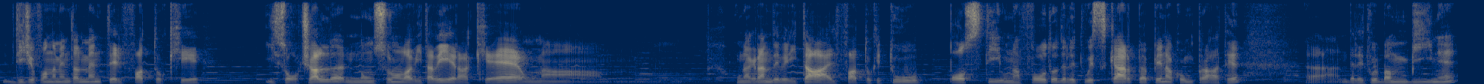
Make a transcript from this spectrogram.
dice fondamentalmente il fatto che i social non sono la vita vera, che è una, una grande verità, il fatto che tu posti una foto delle tue scarpe appena comprate, eh, delle tue bambine,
